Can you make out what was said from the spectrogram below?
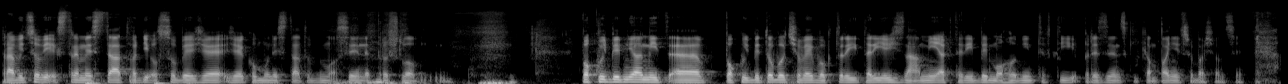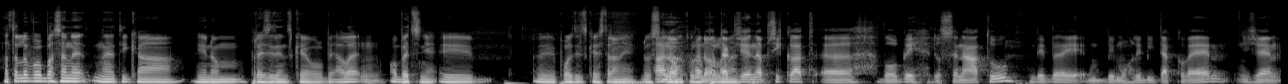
pravicový extremista a tvrdí o sobě, že, že je komunista. To by mu asi neprošlo. Pokud by měl mít, uh, pokud by to byl člověk, o který, který je známý a který by mohl mít v té prezidentské kampani třeba šanci. A tahle volba se ne, netýká jenom prezidentské volby, ale mm. obecně i politické strany do Senátu. Ano, ano takže například uh, volby do Senátu by, byly, by mohly být takové, že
